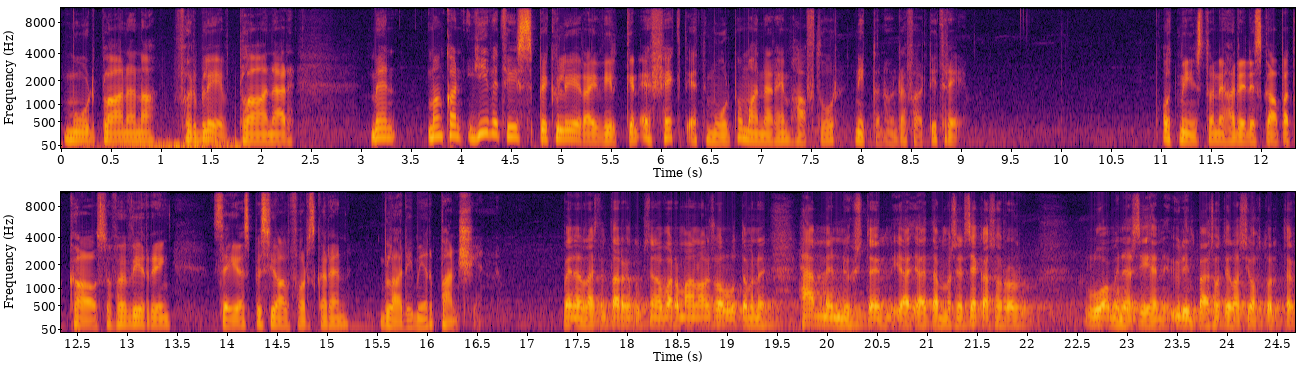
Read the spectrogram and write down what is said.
Mordplanerna förblev planer, men man kan givetvis spekulera i vilken effekt ett mord på Mannerheim haft år 1943. Åtminstone hade det skapat kaos och förvirring, säger specialforskaren Vladimir Panshin. Venäläisten tarkoituksena varmaan olisi ollut tämmöinen hämmennysten ja, ja tämmöisen sekasoron luominen siihen ylimpään sotilasjohtoon, että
